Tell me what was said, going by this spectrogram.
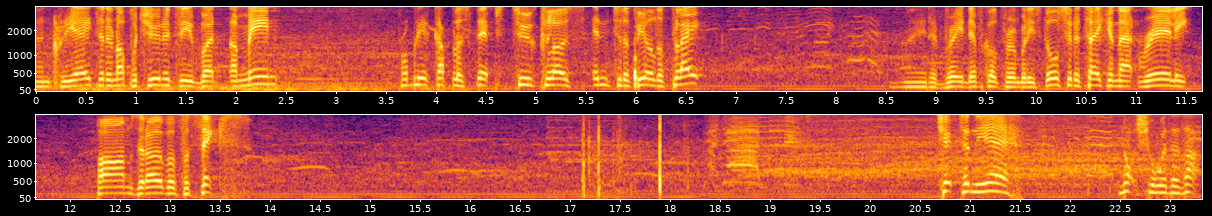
And created an opportunity, but Amin probably a couple of steps too close into the field of play. Made it very difficult for him, but he still should have taken that, really. Palms it over for six. Chipped in the air. Not sure whether that...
